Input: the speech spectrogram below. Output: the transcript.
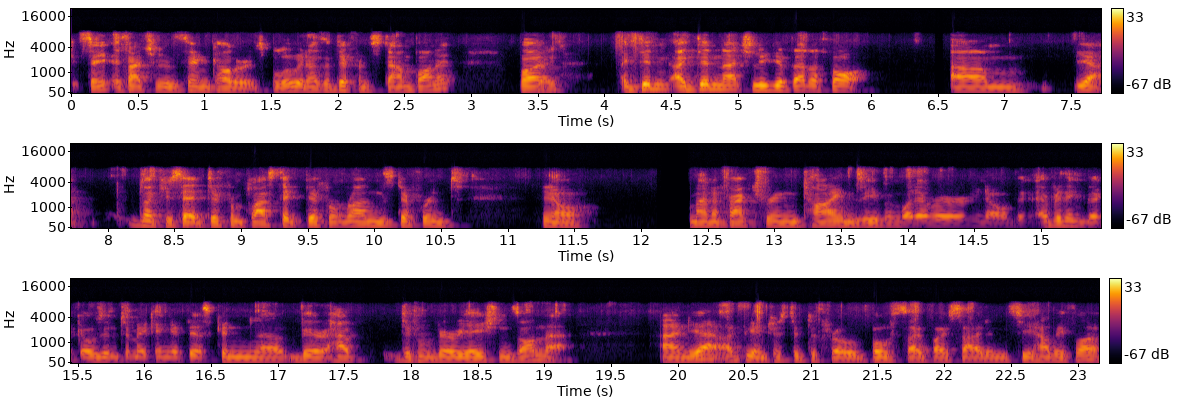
It's actually the same color. It's blue. It has a different stamp on it, but right. I didn't I didn't actually give that a thought. Um, yeah, like you said, different plastic, different runs, different, you know, manufacturing times, even whatever, you know, everything that goes into making a disc can uh, ver- have different variations on that. And yeah, I'd be interested to throw both side by side and see how they flow.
